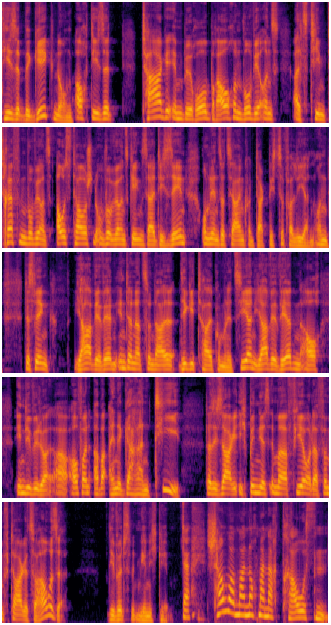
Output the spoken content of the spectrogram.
diese Begegnung, auch diese Tage im Büro brauchen, wo wir uns als Team treffen, wo wir uns austauschen und wo wir uns gegenseitig sehen, um den sozialen Kontakt nicht zu verlieren. Und deswegen, ja, wir werden international digital kommunizieren. Ja, wir werden auch individuell aufwand, aber eine Garantie, dass ich sage, ich bin jetzt immer vier oder fünf Tage zu Hause, die wird es mit mir nicht geben. Ja, schauen wir mal noch mal nach draußen.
